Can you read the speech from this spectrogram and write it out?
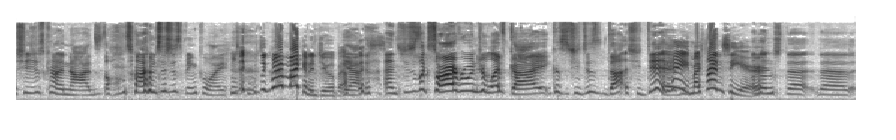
she just kind of nods the whole time. She's just being polite. it's like, what am I gonna do about yeah, this? and she's just like, "Sorry, I ruined your life, guy," because she just does. She did. Hey, my friend's here. And then the the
